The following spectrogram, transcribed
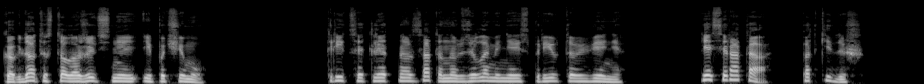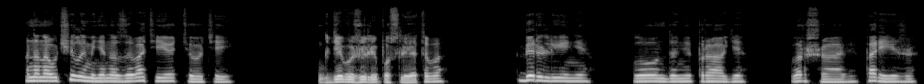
«Когда ты стала жить с ней и почему?» Тридцать лет назад она взяла меня из приюта в Вене. Я сирота, подкидыш. Она научила меня называть ее тетей. Где вы жили после этого? В Берлине, Лондоне, Праге, Варшаве, Париже.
